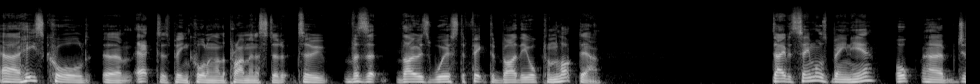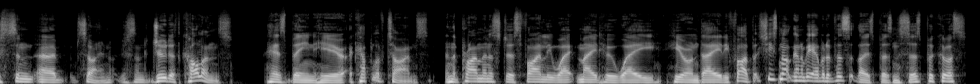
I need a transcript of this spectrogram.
uh, he's called, um, ACT has been calling on the Prime Minister to, to visit those worst affected by the Auckland lockdown. David Seymour's been here. Uh, Jacinda, uh, sorry, not Jacinda, Judith Collins has been here a couple of times, and the Prime Minister has finally wa- made her way here on day 85. But she's not going to be able to visit those businesses because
